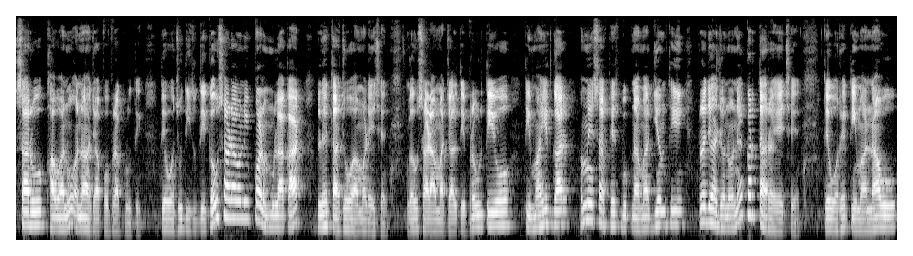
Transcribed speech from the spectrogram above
સારું ખાવાનું અનાજ આપો પ્રાકૃતિક. તેઓ જુદી જુદી ગૌશાળાઓની પણ મુલાકાત લેતા જોવા મળે છે. ગૌશાળામાં ચાલતી પ્રવૃત્તિઓથી માહિતગાર હંમેશા ફેસબુકના માધ્યમથી પ્રજાજનોને કરતા રહે છે. તેઓ રેતીમાં નાવું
